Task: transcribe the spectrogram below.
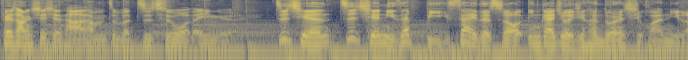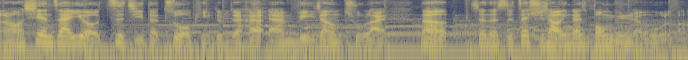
非常谢谢他，他们这么支持我的音乐。之前之前你在比赛的时候，应该就已经很多人喜欢你了，然后现在又有自己的作品，对不对？还有 MV 这样出来，那真的是在学校应该是风云人物了吧？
